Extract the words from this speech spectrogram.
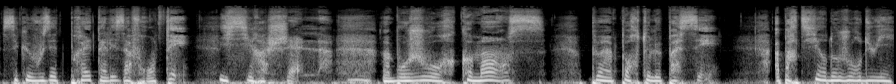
c'est que vous êtes prête à les affronter. Ici Rachel. Un beau jour commence. Peu importe le passé. À partir d'aujourd'hui,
